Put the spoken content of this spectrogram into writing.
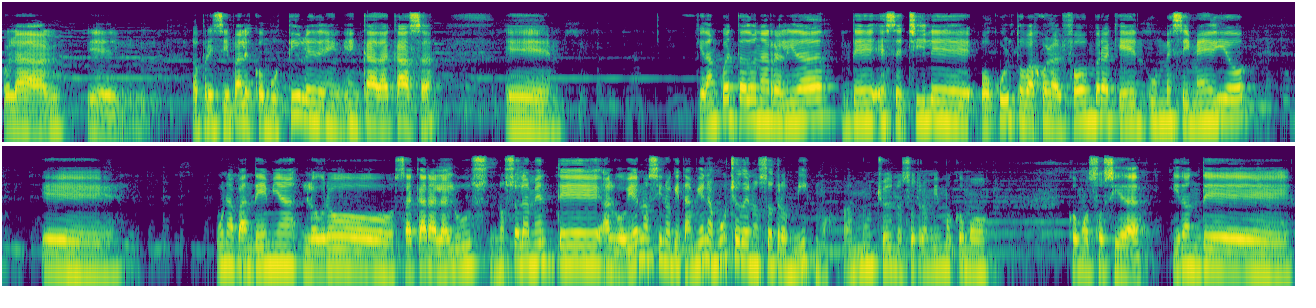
o los principales combustibles en, cada casa, eh, que dan cuenta de una realidad de ese Chile oculto bajo la alfombra que en un mes y medio una pandemia logró sacar a la luz no solamente al gobierno, sino que también a muchos de nosotros mismos, a muchos de nosotros mismos como, como sociedad. Y donde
